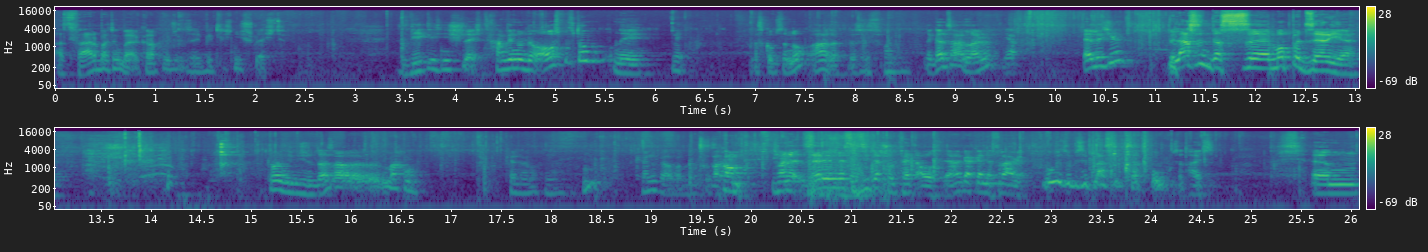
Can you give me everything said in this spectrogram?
Also die Verarbeitung bei Akrapovic ist ja wirklich nicht schlecht. Ist wirklich nicht schlecht. Haben wir nur den Auspuff, Tom? Nee. Nee. Was kommst du noch? Ah, das ist eine ganze Anlage. Ja. Ehrlich jetzt? Wir lassen das äh, Moped-Serie. Können die nicht nur das äh, machen? Können wir machen, ja. Können wir aber nicht. Aber komm, ich meine, serienmäßig sieht das schon fett aus, ja, gar keine Frage. Nur so ein bisschen Plastik, ist das, oh, ist das heiß. Ähm,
